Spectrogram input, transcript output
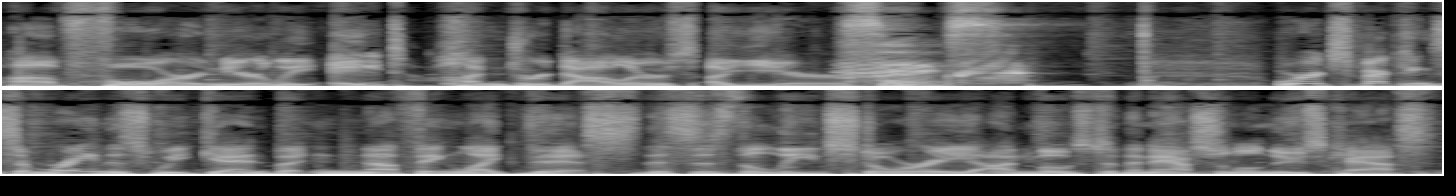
of four nearly $800 a year. Six. We're expecting some rain this weekend, but nothing like this. This is the lead story on most of the national newscasts.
